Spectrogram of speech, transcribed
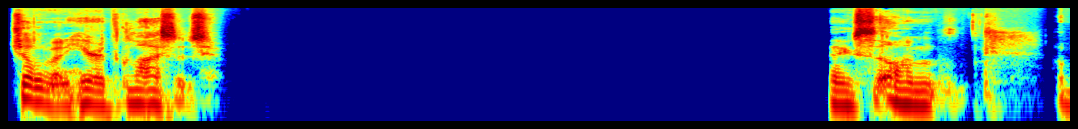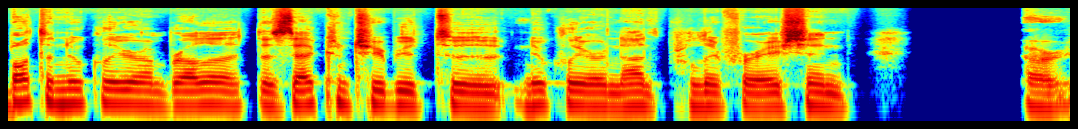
gentleman here at the glasses. Thanks. Um, about the nuclear umbrella, does that contribute to nuclear non-proliferation or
